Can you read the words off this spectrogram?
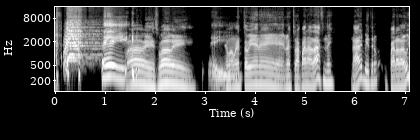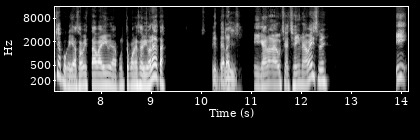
¡Ey! Suave, suave. ¡Ey! De momento viene nuestra pana Daphne, la árbitro, para la lucha, porque ya Soy estaba ahí a punto de ponerse violeta. Literal. y gana la lucha China Baszler. Y,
